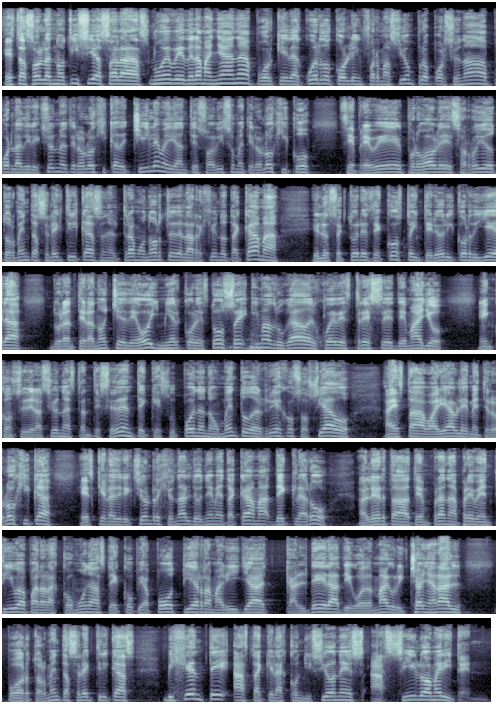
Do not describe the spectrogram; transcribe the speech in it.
Estas son las noticias a las 9 de la mañana porque de acuerdo con la información proporcionada por la Dirección Meteorológica de Chile mediante su aviso meteorológico, se prevé el probable desarrollo de tormentas eléctricas en el tramo norte de la región de Atacama, en los sectores de costa interior y cordillera, durante la noche de hoy, miércoles 12 y madrugada del jueves 13 de mayo. En consideración a este antecedente que supone un aumento del riesgo asociado a esta variable meteorológica, es que la Dirección Regional de ONEME Atacama declaró alerta temprana preventiva para las comunas de Copiapó, Tierra Amarilla, Caldera, Diego de Almagro y Chañaral por tormentas eléctricas vigente hasta que las condiciones así lo ameriten.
